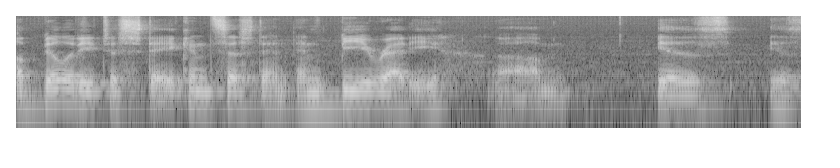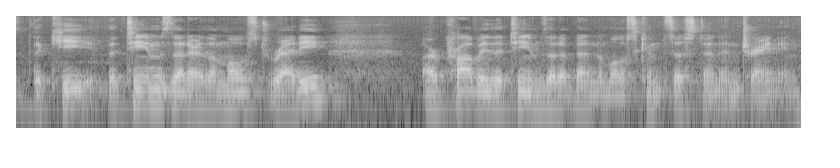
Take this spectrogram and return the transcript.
ability to stay consistent and be ready um, is is the key. The teams that are the most ready are probably the teams that have been the most consistent in training.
